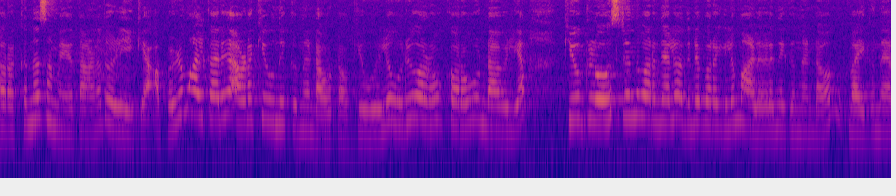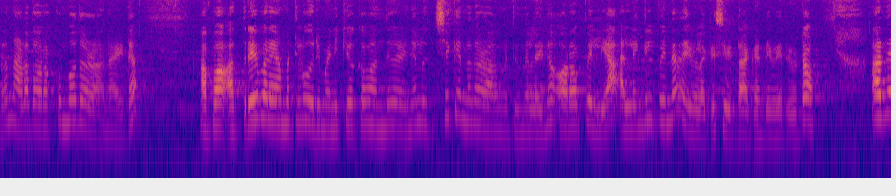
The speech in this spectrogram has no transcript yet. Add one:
തുറക്കുന്ന സമയത്താണ് തൊഴിയിക്കുക. അപ്പോഴും ആൾക്കാർ അവിടെ ക്യൂ നിൽക്കുന്നുണ്ടാവും കേട്ടോ ക്യൂവിൽ ഒരു കുറവും ഉണ്ടാവില്ല. ക്യൂ ക്ലോസ്ഡ് എന്ന് പറഞ്ഞാലും അതിന്റെ പുറകിലും ആളുകൾ നിൽക്കുന്നുണ്ടാവും. വൈകുന്നേരം നട തുറക്കുമ്പോൾ തൊഴാനായിട്ട്. അപ്പോൾ അത്രേ പറയാൻ പറ്റുള്ളൂ ഒരു മണിക്കൊക്കെ വന്നു കഴിഞ്ഞാൽ ഉച്ചയ്ക്ക് എന്നെ തൊഴാൻ പറ്റുന്നുള്ളതിന് ഉറപ്പില്ല. അല്ലെങ്കിൽ പിന്നെ നൈവിളൊക്കെ ഷീട്ടാക്കേണ്ടി വരും കേട്ടോ. അത്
